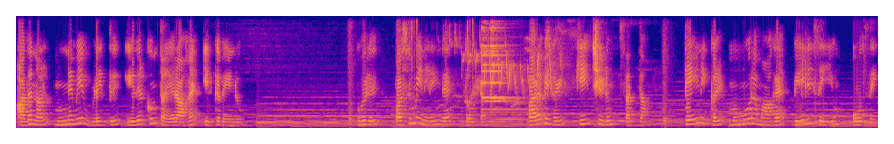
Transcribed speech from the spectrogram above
அதனால் முன்னமே உழைத்து எதற்கும் தயாராக இருக்க வேண்டும். ஒரு பசுமை நிறைந்த தோட்டம். பறவைகள் கீச்சிடும் சத்தம். தேனீக்கள் மும்முரமாக வேலை செய்யும் ஓசை.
